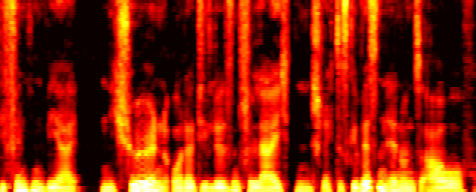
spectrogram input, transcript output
die finden wir nicht schön oder die lösen vielleicht ein schlechtes Gewissen in uns auf,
